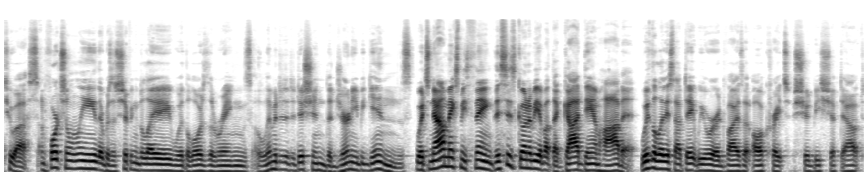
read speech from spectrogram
to us. Unfortunately, there was a shipping delay with The Lords of the Rings, a limited edition, The Journey Begins, which now makes me think this is going to be about the goddamn Hobbit. With the latest update, we were advised that all crates should be shipped out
